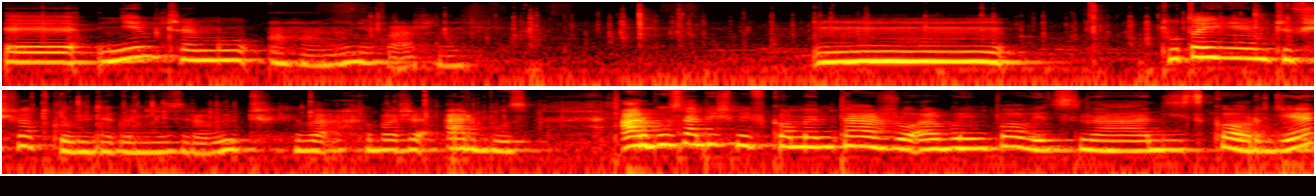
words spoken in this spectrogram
E, nie wiem czemu. Aha, no nieważne. Mm, tutaj nie wiem, czy w środku bym tego nie zrobił, czy chyba, chyba że arbuz. Arbuz napisz mi w komentarzu albo im powiedz na Discordzie,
